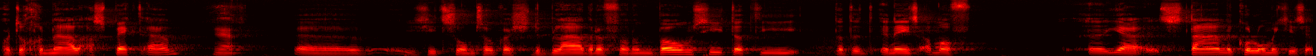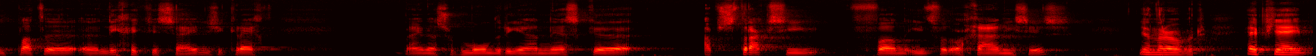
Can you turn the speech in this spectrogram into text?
orthogonale aspect aan. Ja. Uh, je ziet soms ook als je de bladeren van een boom ziet, dat, die, dat het ineens allemaal uh, ja, staande kolommetjes en platte uh, liggertjes zijn. Dus je krijgt bijna een soort Mondrianeske abstractie van iets wat organisch is. Jan Robert, heb jij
